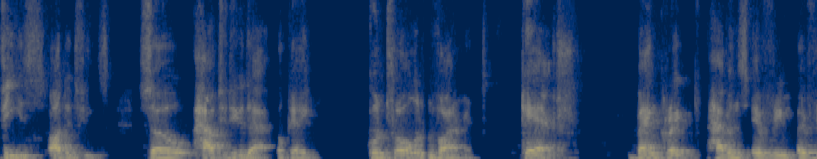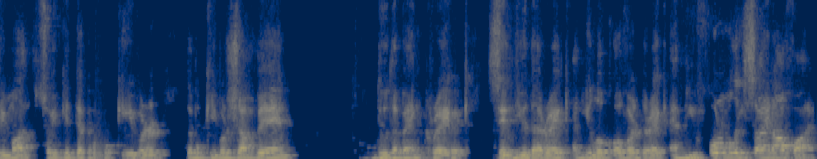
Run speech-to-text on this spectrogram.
fees, audit fees. So how to do that? Okay, control environment, cash, bank rec happens every every month. So you get the bookkeeper, the bookkeeper jump in, do the bank rec, send you the rec, and you look over the rec and you formally sign off on it.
